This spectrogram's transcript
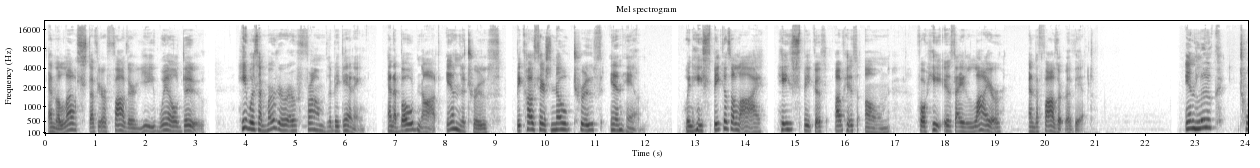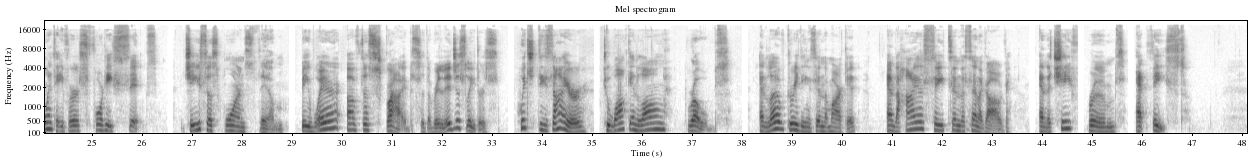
and the lust of your father ye will do. He was a murderer from the beginning, and abode not in the truth, because there's no truth in him. When he speaketh a lie, he speaketh of his own, for he is a liar and the father of it. In Luke 20, verse 46, Jesus warns them Beware of the scribes, the religious leaders, which desire to walk in long robes and love greetings in the market and the highest seats in the synagogue and the chief rooms at feast.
